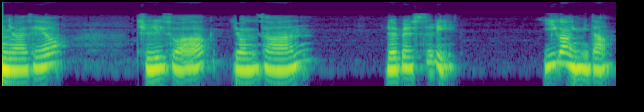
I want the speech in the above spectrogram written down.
안녕하세요. 진리수학 연산 레벨 3 2강입니다.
